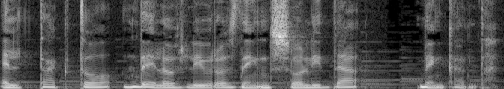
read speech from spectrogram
el tacto de los libros de Insólita me encanta.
